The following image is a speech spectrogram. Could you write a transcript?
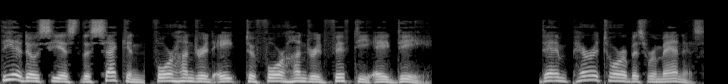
Theodosius II 408 AD. De Imperatoribus Romanis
